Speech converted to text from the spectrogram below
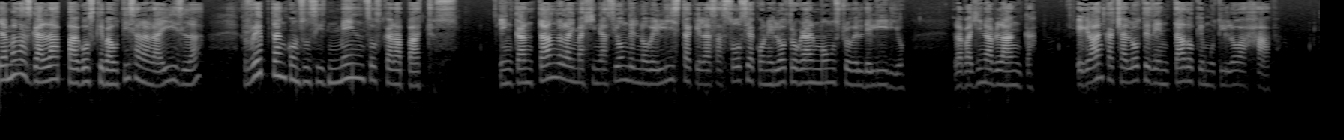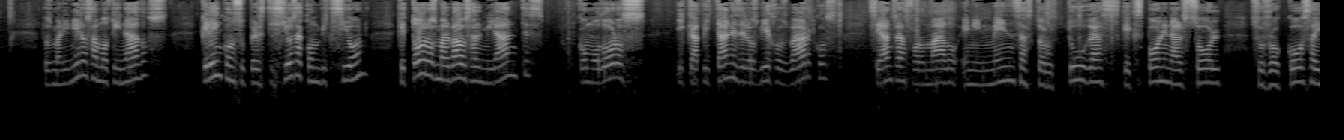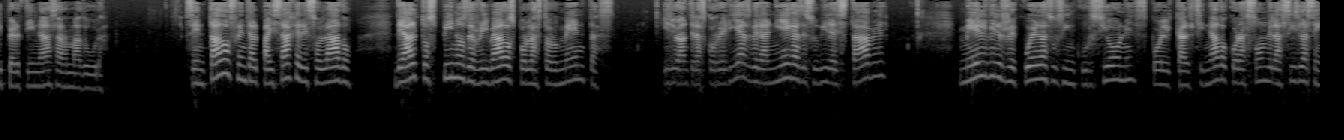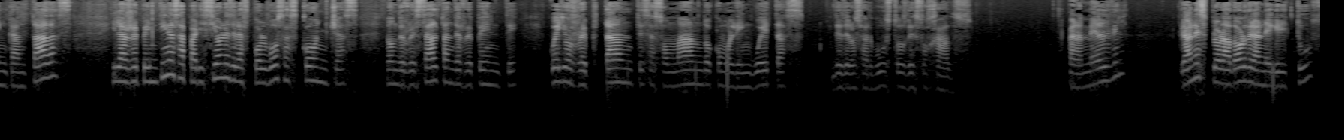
Llamadas galápagos que bautizan a la isla, reptan con sus inmensos carapachos, encantando la imaginación del novelista que las asocia con el otro gran monstruo del delirio, la ballena blanca, el gran cachalote dentado que mutiló a Jab. Los marineros amotinados creen con supersticiosa convicción que todos los malvados almirantes, comodoros y capitanes de los viejos barcos se han transformado en inmensas tortugas que exponen al sol su rocosa y pertinaz armadura. Sentado frente al paisaje desolado de altos pinos derribados por las tormentas y durante las correrías veraniegas de su vida estable, Melville recuerda sus incursiones por el calcinado corazón de las islas encantadas y las repentinas apariciones de las polvosas conchas, donde resaltan de repente cuellos reptantes asomando como lengüetas desde los arbustos deshojados. Para Melville, gran explorador de la negritud,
